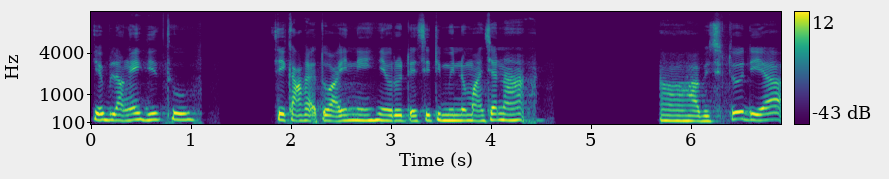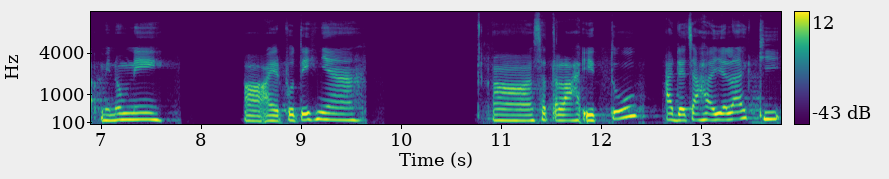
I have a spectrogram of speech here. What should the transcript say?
dia bilangnya gitu. Si kakek tua ini nyuruh Desi diminum aja, nak. Uh, habis itu dia minum nih uh, air putihnya. Uh, setelah itu ada cahaya lagi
